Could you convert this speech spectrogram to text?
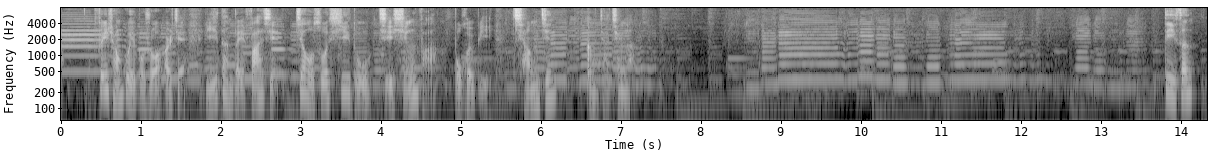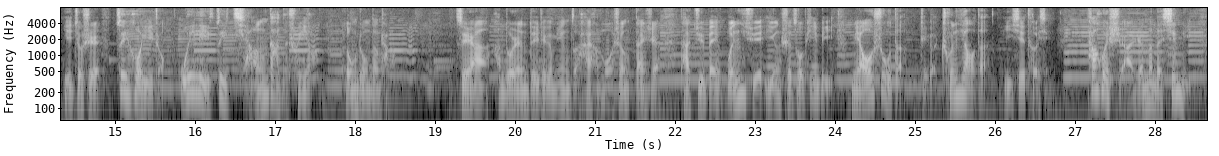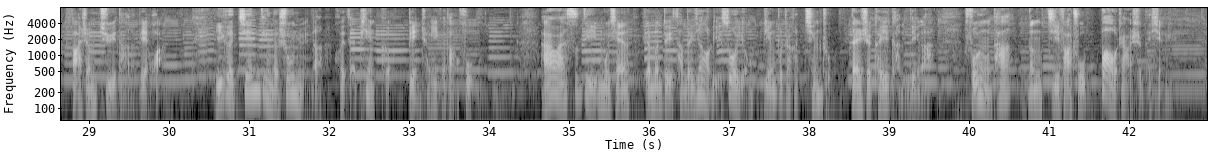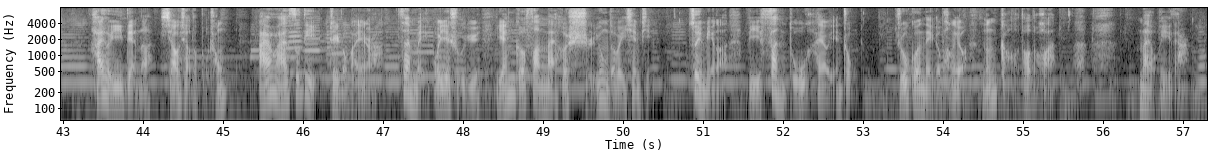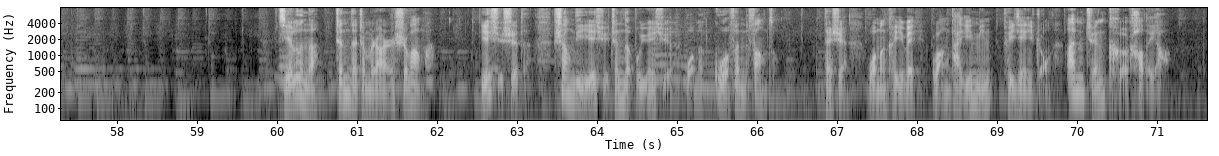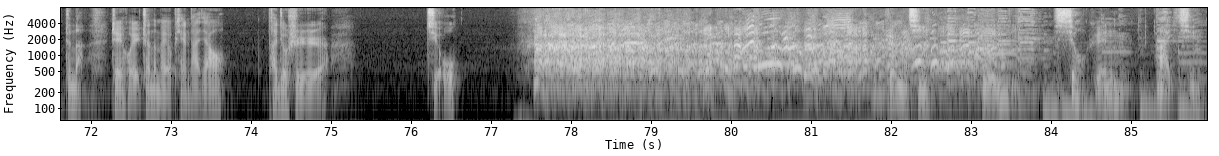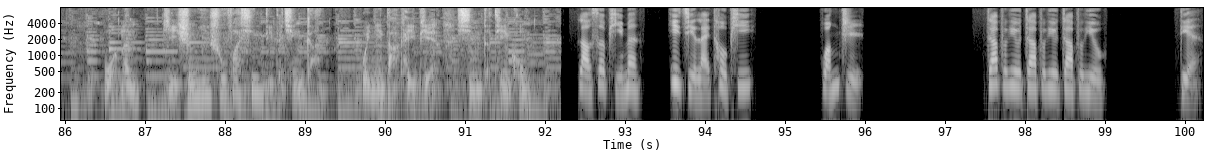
非常贵不说，而且一旦被发现教唆吸毒，其刑罚不会比强奸更加轻啊。第三，也就是最后一种威力最强大的春药隆重登场。虽然啊，很多人对这个名字还很陌生，但是它具备文学影视作品里描述的这个春药的一些特性。它会使啊人们的心理发生巨大的变化。一个坚定的淑女呢，会在片刻变成一个荡妇。LSD 目前人们对它的药理作用并不是很清楚，但是可以肯定啊，服用它能激发出爆炸式的性欲。还有一点呢，小小的补充，LSD 这种玩意儿啊，在美国也属于严格贩卖和使用的危险品，罪名啊比贩毒还要严重。如果哪个朋友能搞到的话，卖我一点。结论呢，真的这么让人失望吗？也许是的，上帝也许真的不允许我们过分的放纵，但是我们可以为广大人民推荐一种安全可靠的药。真的，这回真的没有骗大家哦，它就是酒。人妻、伦理、校园、爱情，我们以声音抒发心底的情感，为您打开一片新的天空。老色皮们，一起来透批！网址：w w w. 点。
